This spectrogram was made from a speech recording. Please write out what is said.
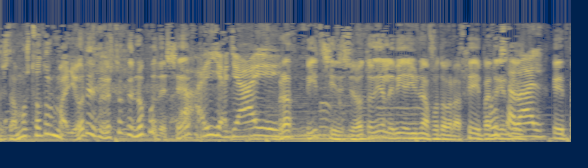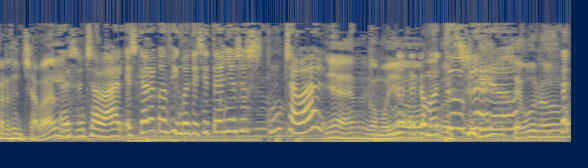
estamos todos mayores, pero esto que no puede ser. Ay, ay, ay. Brad Pitt, si, si el otro día le vi ahí una fotografía y parece Un que- chaval. que parece un chaval. Es un chaval. Es que ahora con 57 años es un chaval. Ya, como yo. No, como tú, Sí, claro. seguro.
